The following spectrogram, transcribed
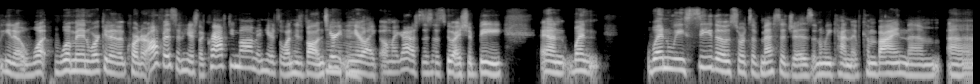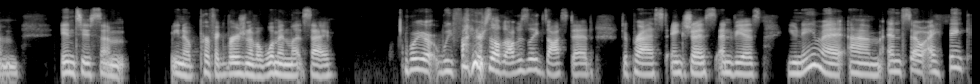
you know, what woman working in a corner office, and here's the crafty mom, and here's the one who's volunteering. Mm-hmm. And you're like, oh my gosh, this is who I should be. And when, when we see those sorts of messages and we kind of combine them um, into some, you know, perfect version of a woman, let's say, we we find ourselves obviously exhausted, depressed, anxious, envious, you name it. Um, and so I think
